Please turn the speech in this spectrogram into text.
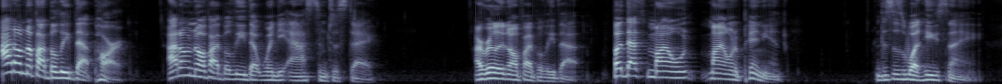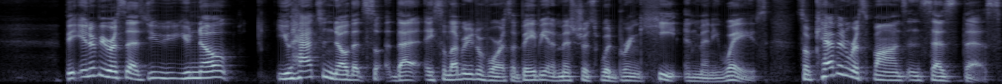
I don't know if I believe that part. I don't know if I believe that Wendy asked him to stay. I really don't know if I believe that. But that's my own my own opinion. This is what he's saying. The interviewer says, "You you know you had to know that that a celebrity divorce, a baby and a mistress would bring heat in many ways." So Kevin responds and says this.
